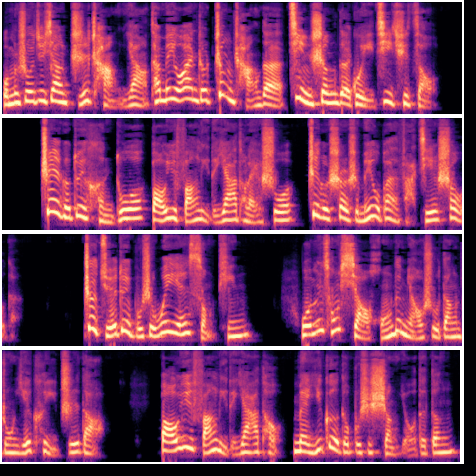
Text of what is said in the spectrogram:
我们说，就像职场一样，他没有按照正常的晋升的轨迹去走，这个对很多宝玉房里的丫头来说，这个事儿是没有办法接受的。这绝对不是危言耸听。我们从小红的描述当中也可以知道，宝玉房里的丫头每一个都不是省油的灯。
